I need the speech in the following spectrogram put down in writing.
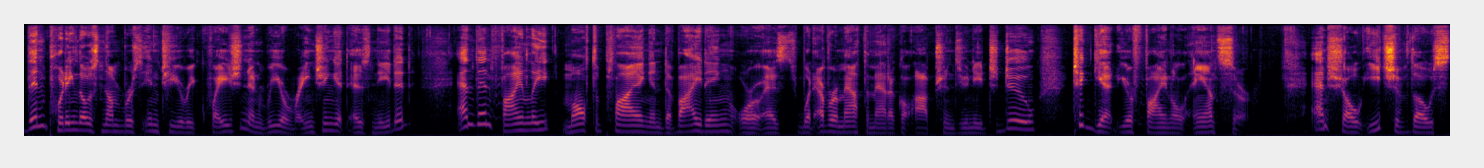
Then putting those numbers into your equation and rearranging it as needed. And then finally multiplying and dividing or as whatever mathematical options you need to do to get your final answer and show each of those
